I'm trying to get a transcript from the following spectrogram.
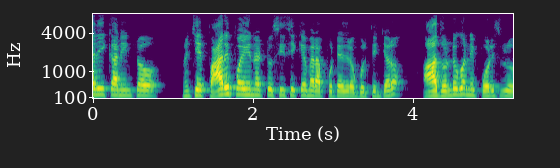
అలీ ఖాన్ ఇంట్లో నుంచి పారిపోయినట్టు సీసీ కెమెరా ఫుటేజ్లో గుర్తించారో ఆ దొండగొని పోలీసులు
